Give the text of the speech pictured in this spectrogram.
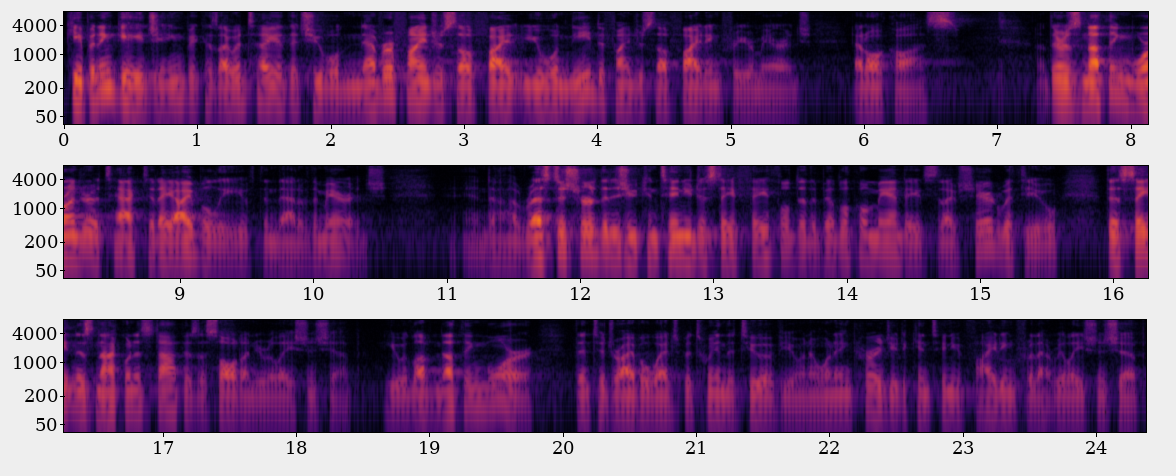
Keep it engaging because I would tell you that you will never find yourself fight, you will need to find yourself fighting for your marriage at all costs. There is nothing more under attack today, I believe, than that of the marriage. And uh, rest assured that as you continue to stay faithful to the biblical mandates that I've shared with you, that Satan is not going to stop his assault on your relationship. He would love nothing more than to drive a wedge between the two of you. And I want to encourage you to continue fighting for that relationship.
